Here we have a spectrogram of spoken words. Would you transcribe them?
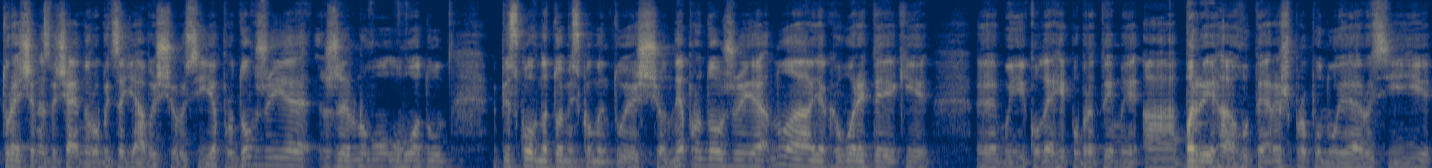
Туреччина, звичайно, робить заяви, що Росія продовжує жирнову угоду. Пісков натомість коментує, що не продовжує. Ну а як говорять деякі е, мої колеги, побратими, а Барига Гутереш пропонує Росії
